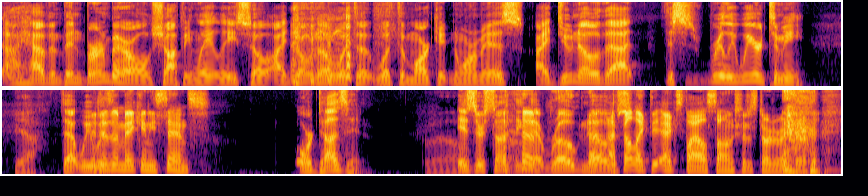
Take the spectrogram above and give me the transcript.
I haven't been burn barrel shopping lately, so I don't know what the what the market norm is. I do know that this is really weird to me yeah. that we It would doesn't make any sense. or does it? Is there something that Rogue knows? I, I felt like the X Files song should have started right there.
